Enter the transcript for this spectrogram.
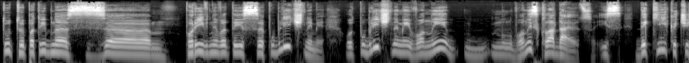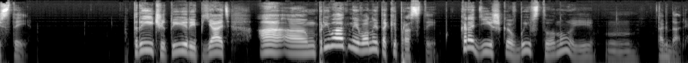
тут потрібно з, е, порівнювати з публічними. От публічними вони, вони складаються із декілька частей. 3, 4, 5. А, а приватні вони такі прості. Крадіжка, вбивство, ну і так далі.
